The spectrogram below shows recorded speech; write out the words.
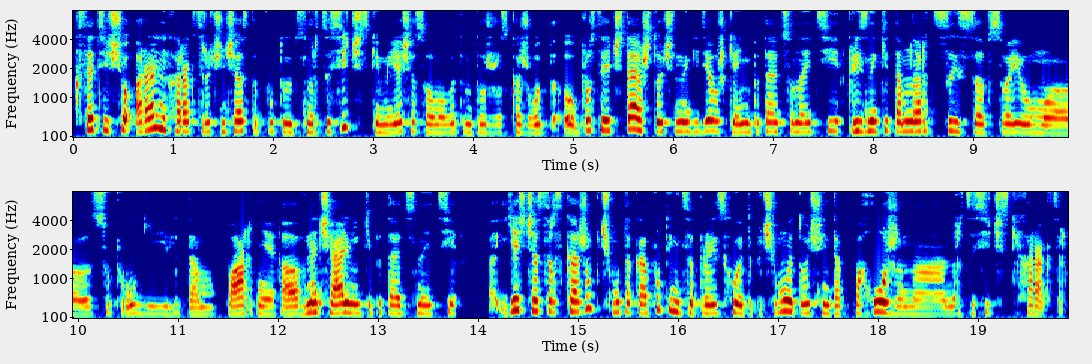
Кстати, еще оральный характер очень часто путают с нарциссическим, и я сейчас вам об этом тоже расскажу. Вот э, просто я читаю, что очень многие девушки, они пытаются найти признаки там нарцисса в своем э, супруге или там парне, а в начальнике пытаются найти. Я сейчас расскажу, почему такая путаница происходит и почему это очень так похоже на нарциссический характер.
